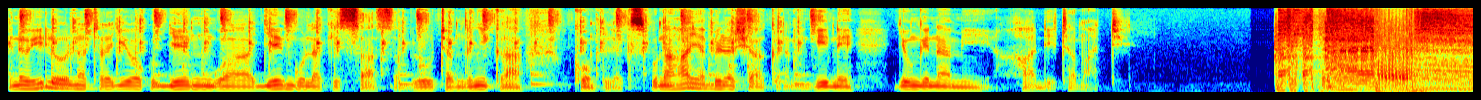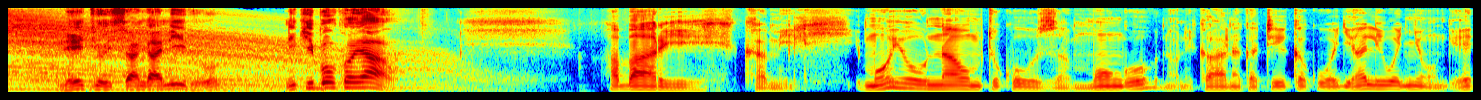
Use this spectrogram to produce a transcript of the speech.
Eneo hilo linatarajiwa kujengwa jengo la kisasa Blue Tanganyika Complex. Kuna haya bila shaka na mengine jiunge nami hadi tamati. Lejo Isanganiro ni kiboko yao. Habari kamili. Moyo unaomtukuza Mungu unaonekana katika kuwajali wanyonge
